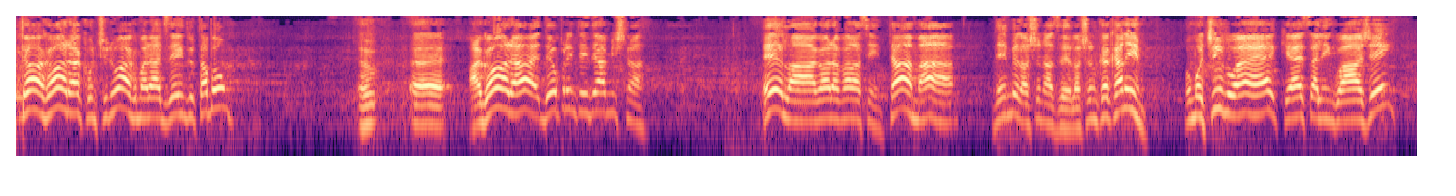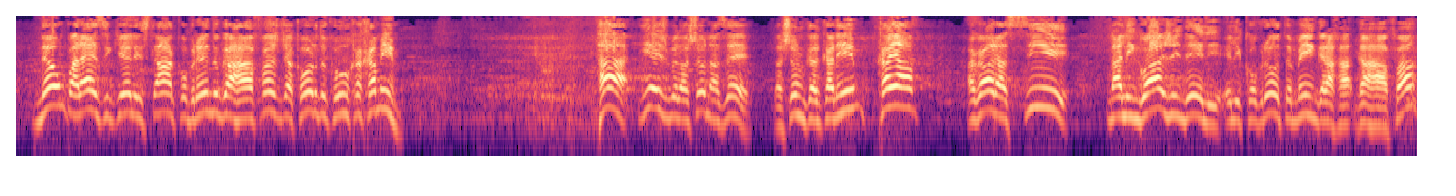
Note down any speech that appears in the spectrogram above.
Então agora, continua a Gemara dizendo, tá bom. É, agora deu para entender a Mishnah. Ela agora fala assim, Tama. O motivo é que essa linguagem não parece que ele está cobrando garrafas de acordo com o Chachamim. Ha, yesh belashon azeh, lashon kankanim. Agora, se na linguagem dele ele cobrou também garrafa,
